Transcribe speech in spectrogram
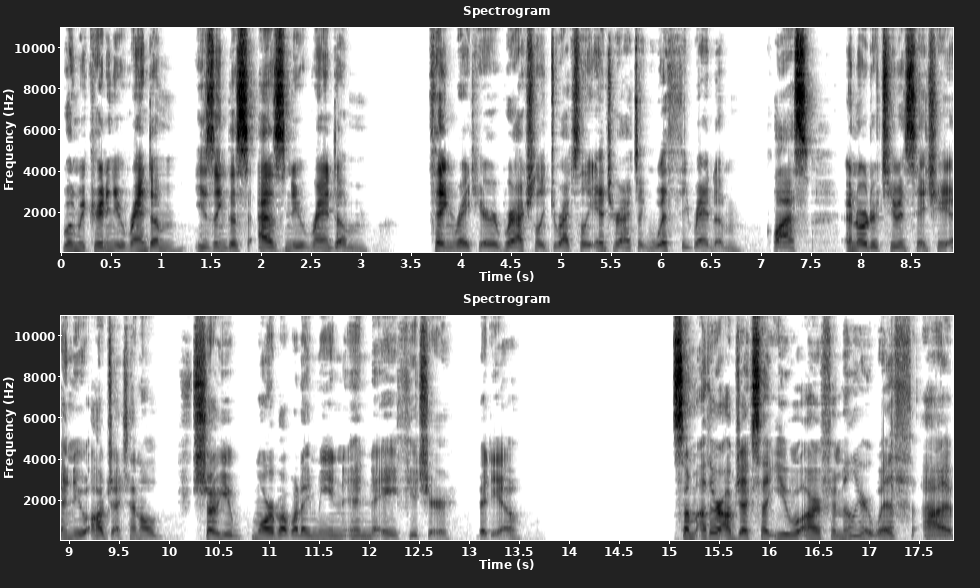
when we create a new random using this as new random thing right here, we're actually directly interacting with the random class in order to instantiate a new object. And I'll show you more about what I mean in a future video. Some other objects that you are familiar with, uh,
